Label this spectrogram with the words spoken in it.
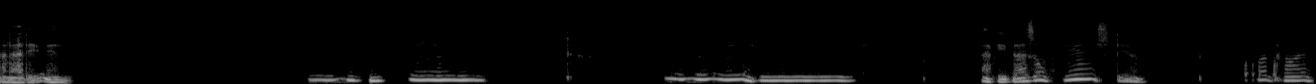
and add it in. Mm-hmm. Mm-hmm. Mm-hmm. Happy Basil? Yes, dear. quite drying.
